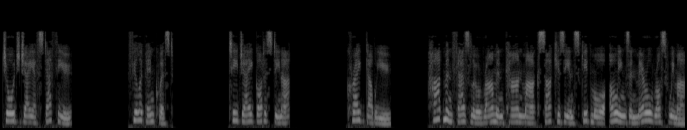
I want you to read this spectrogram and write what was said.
George J. F. Efstathiou Philip Enquist T. J. Gottesdiener Craig W. Hartman Fazlur Rahman Khan Mark Sarkisian Skidmore, Owings and Merrill Ross Wimer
